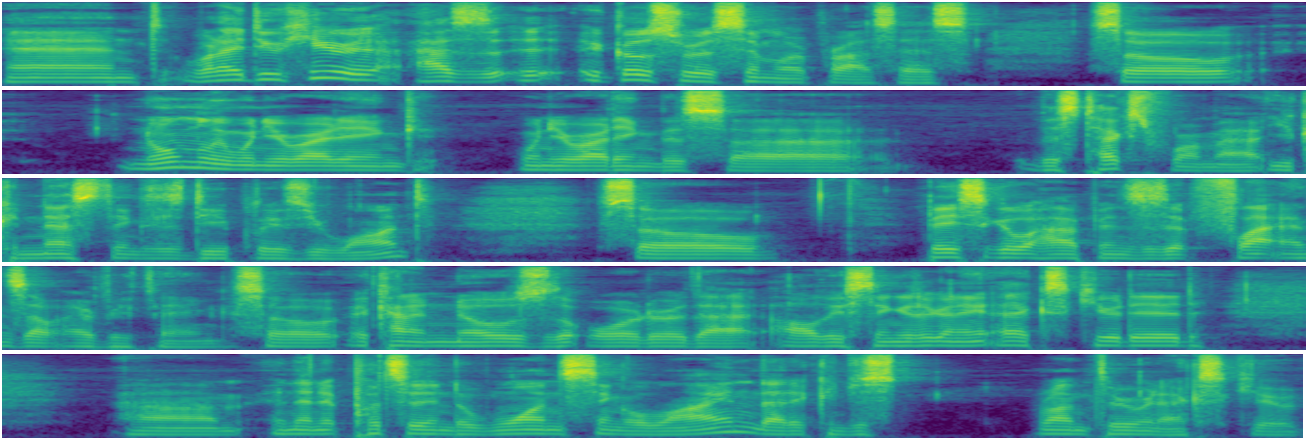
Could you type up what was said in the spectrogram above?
And what I do here has it goes through a similar process. So normally when you're writing when you're writing this uh, this text format, you can nest things as deeply as you want. So basically what happens is it flattens out everything. So it kind of knows the order that all these things are going to get executed. Um, and then it puts it into one single line that it can just run through and execute.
